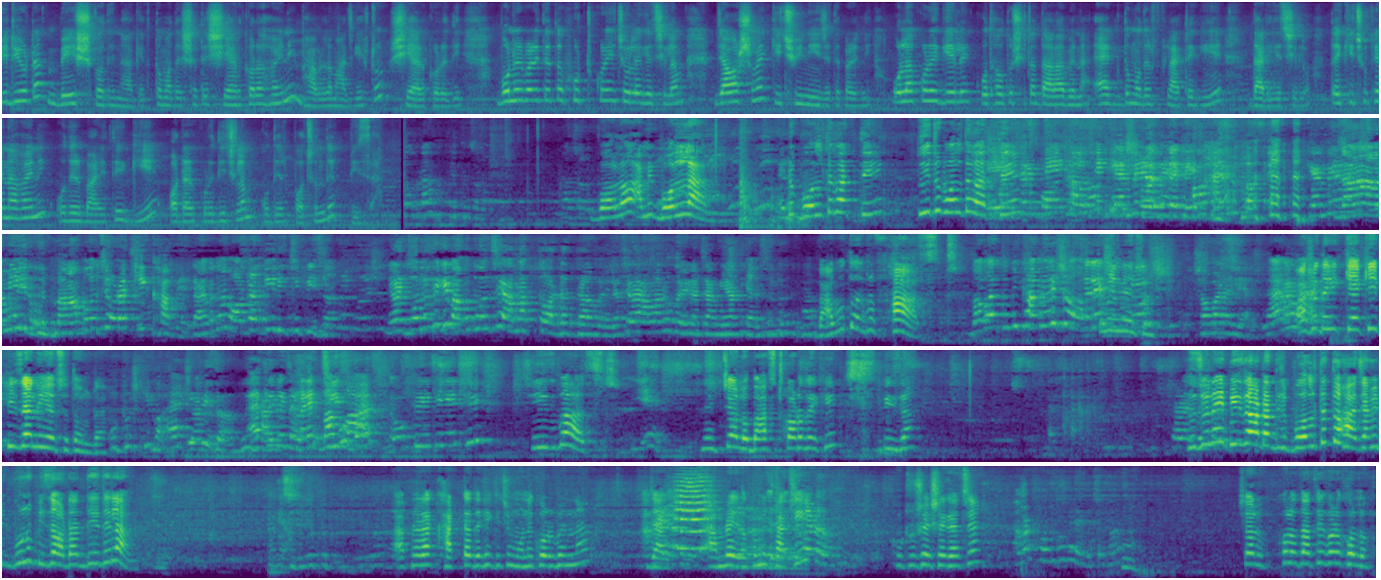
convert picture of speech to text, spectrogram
ভিডিওটা বেশ কদিন আগে তোমাদের সাথে শেয়ার করা হয়নি, ভাবলাম আজকে একটু শেয়ার করে দিই। বোনের বাড়িতে তো হুট করেই চলে গেছিলাম, যাওয়ার সময় কিছুই নিয়ে যেতে পারিনি। ওলা করে গেলে কোথাও তো সেটা দাঁড়াবে না, একদম ওদের ফ্ল্যাটে গিয়ে দাঁড়িয়েছিল। তাই কিছু কেনা হয়নি, ওদের বাড়িতে গিয়ে অর্ডার করে দিয়েছিলাম ওদের পছন্দের পিৎজা বলো, আমি বললাম। একটু বলতে পারতি? তুই তো বলতে পারতি। না আমি মা বলছে ওরা কি খাবে? তাই বললাম অর্ডার দিয়ে দিচ্ছি পিজা এবার বলে দেখি বাবু বলছে আমার তো অর্ডার দেওয়া হয়ে গেছে আমারও হয়ে গেছে আমি আর ক্যান্সেল বাবু তো একটু ফাস্ট বাবা তুমি খাবে এসো। তুমি নিয়ে এসো। সবার আগে আসো। দেখি কে কি পিজা নিয়েছো তোমরা। একই পিজা মানে চিজ বাস তুই কি নিয়েছিস? চিজ বাস্ট চলো বাস্ট করো দেখি পিজা দুজনেই পিজা অর্ডার দিয়েছি বলতে তো হয় যে আমি বুনু পিজা অর্ডার দিয়ে দিলাম। আপনারা খাটটা দেখে কিছু মনে করবেন না। যাই আমরা এরকমই থাকি। কুটুস এসে গেছে। চলো খোলো তাড়াতাড়ি করে খোলো।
